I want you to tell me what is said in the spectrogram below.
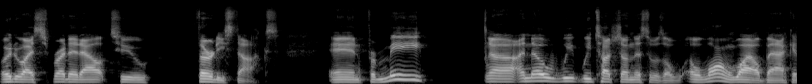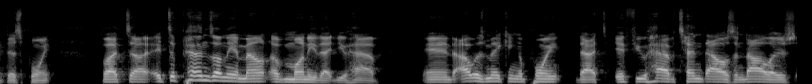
or do I spread it out to 30 stocks? And for me, uh, I know we, we touched on this, it was a, a long while back at this point, but uh, it depends on the amount of money that you have. And I was making a point that if you have $10,000,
